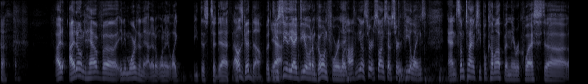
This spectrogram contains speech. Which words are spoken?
Yeah, I, I don't have uh, any more than that. I don't want to like beat this to death. that was good though. But yeah. you see the idea of what I'm going for? That Uh-huh. you know, certain songs have certain feelings, and sometimes people come up and they request uh,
